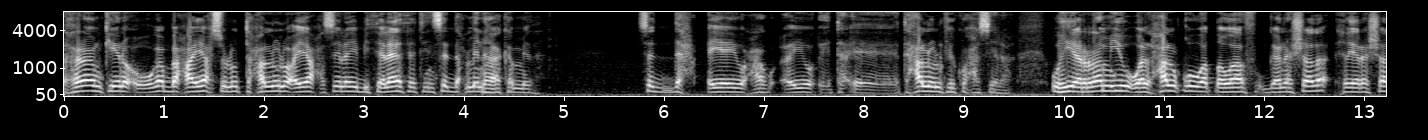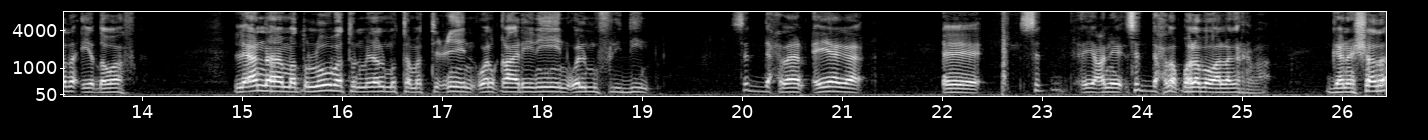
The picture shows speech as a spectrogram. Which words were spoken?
Ixraamkiina uu uga baxa yaxsulu taxalulu ayaa xasilaya bihalaahatin saddex minhaa ka mid a saddex ayay ayuu taxalulkii ku xasilaa wahiya aramyu walxalqu waadawaafu ganashada xiirashada iyo dawaafka. Liannaha matluubat min almutamaticiin walqaariniin walmufridiin saddexdan iyaga yani saddexda qolaba waa laga rabaa. Ganashada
